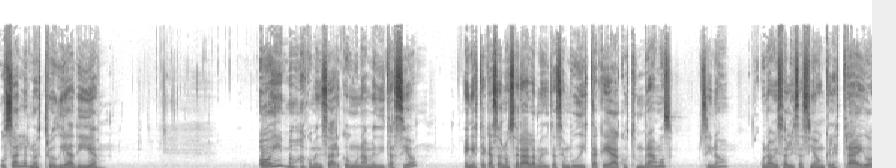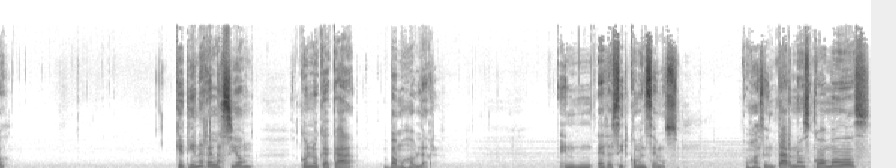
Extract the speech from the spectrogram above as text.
usarla en nuestro día a día. Hoy vamos a comenzar con una meditación. En este caso no será la meditación budista que acostumbramos, sino una visualización que les traigo que tiene relación con lo que acá vamos a hablar es decir, comencemos. Vamos a sentarnos cómodos.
